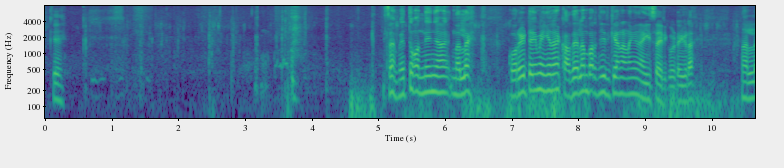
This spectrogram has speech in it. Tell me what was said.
ഓക്കെ. സമയത്ത് വന്നു കഴിഞ്ഞാൽ നല്ല കുറേ ടൈം ഇങ്ങനെ കഥയെല്ലാം പറഞ്ഞിരിക്കാനാണെങ്കിൽ നൈസായിരിക്കും കേട്ടോ ഇവിടെ. നല്ല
